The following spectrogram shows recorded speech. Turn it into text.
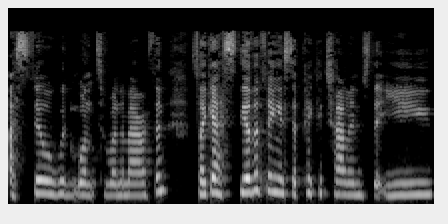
I still wouldn't want to run a marathon. So I guess the other thing is to pick a challenge that you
